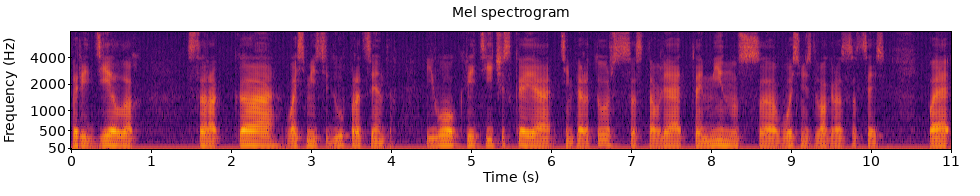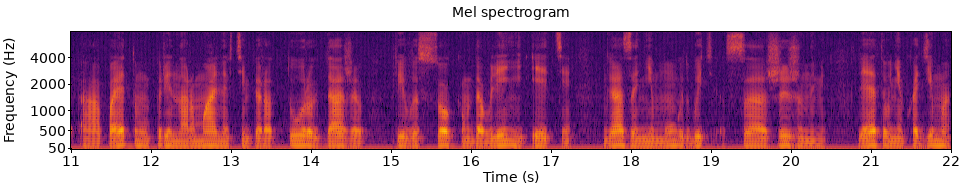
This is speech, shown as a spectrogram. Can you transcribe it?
пределах 40-82%. Его критическая температура составляет минус 82 градуса Цельсия. А, поэтому при нормальных температурах, даже при высоком давлении, эти газы не могут быть сжиженными. Для этого необходимо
